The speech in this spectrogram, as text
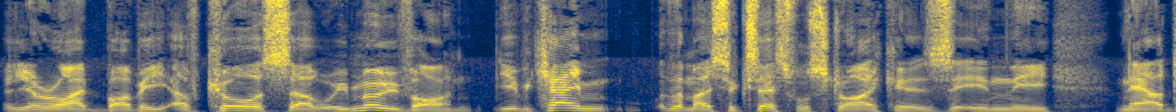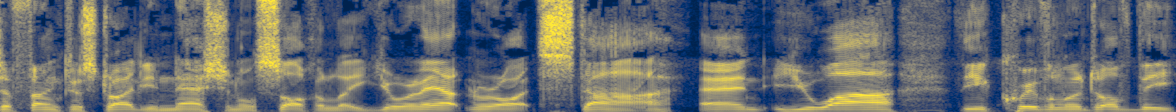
You're right, Bobby. Of course, uh, we move on. You became the most successful strikers in the now defunct Australian National Soccer League. You're an out and right star, and you are the equivalent of the,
